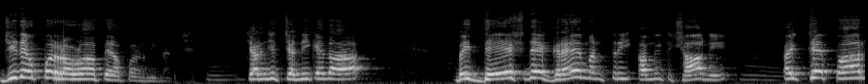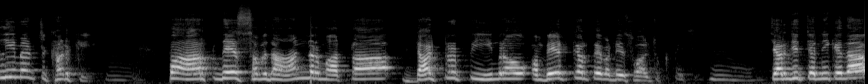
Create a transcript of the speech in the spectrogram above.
ਜਿਹਦੇ ਉੱਪਰ ਰੌਲਾ ਪਿਆ ਪਾਰਲੀਮੈਂਟ 'ਚ। ਚਰਨਜੀਤ ਚੰਨੀ ਕਹਿੰਦਾ ਬਈ ਦੇਸ਼ ਦੇ ਗ੍ਰਹਿ ਮੰਤਰੀ ਅਮਿਤ ਸ਼ਾਹ ਨੇ ਇੱਥੇ ਪਾਰਲੀਮੈਂਟ 'ਚ ਖੜ ਕੇ ਭਾਰਤ ਦੇ ਸੰਵਿਧਾਨ ਨਿਰਮਾਤਾ ਡਾਕਟਰ ਭੀਮ ਰਾਓ ਅੰਬੇਦਕਰ ਤੇ ਵੱਡੇ ਸਵਾਲ ਚੁੱਕਦੇ ਸੀ। ਚਰਨਜੀਤ ਚੰਨੀ ਕਹਿੰਦਾ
